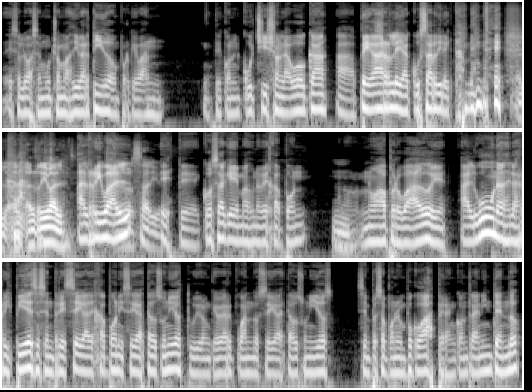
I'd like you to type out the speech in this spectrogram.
Eso lo hace mucho más divertido porque van este, con el cuchillo en la boca a pegarle y acusar directamente Al, al- al rival, al al rival, adversario. este, cosa que más de una vez Japón Mm. no, no ha aprobado. Y algunas de las rispideces entre Sega de Japón y Sega de Estados Unidos tuvieron que ver cuando Sega de Estados Unidos se empezó a poner un poco áspera en contra de Nintendo,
